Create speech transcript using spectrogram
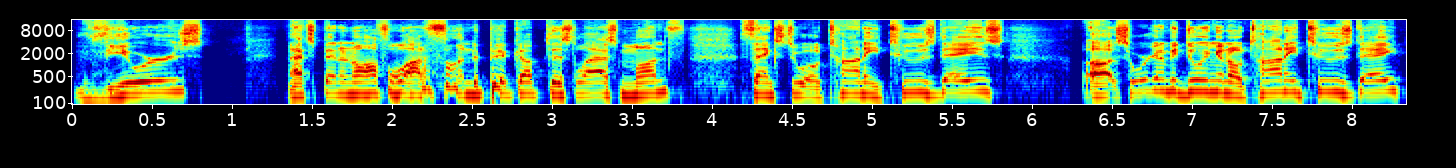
viewers. That's been an awful lot of fun to pick up this last month, thanks to Ohtani Tuesdays. Uh, so we're going to be doing an Ohtani Tuesday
